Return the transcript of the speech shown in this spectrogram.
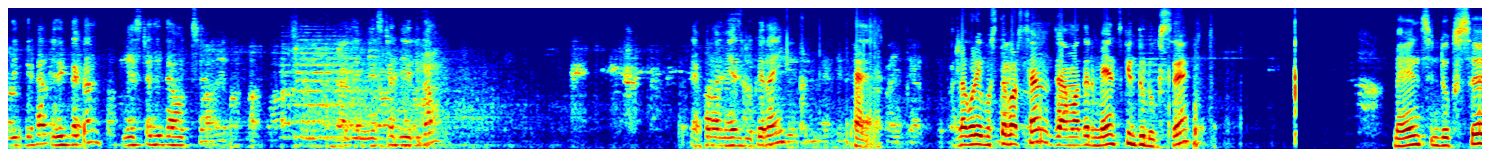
এদিক দেখান এদিক দেখান মেজটা দিয়ে দেওয়া হচ্ছে মেজটা দিয়ে দিলাম। এখনও মেজ ঢুকে নাই। হ্যাঁ আশা করি বুঝতে পারছেন যে আমাদের মেন্স কিন্তু ঢুকছে। মেন্স ঢুকছে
